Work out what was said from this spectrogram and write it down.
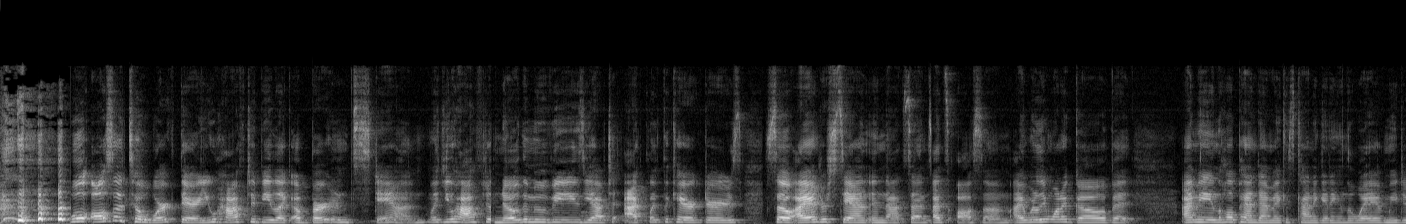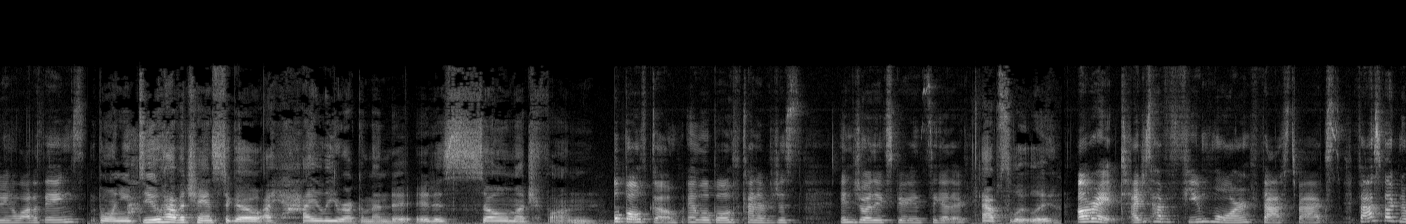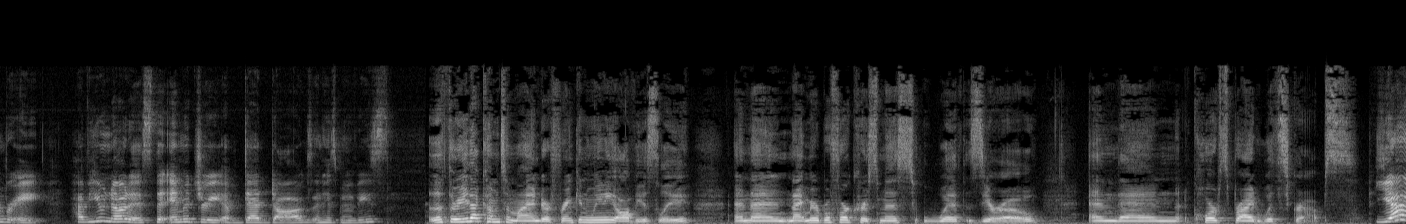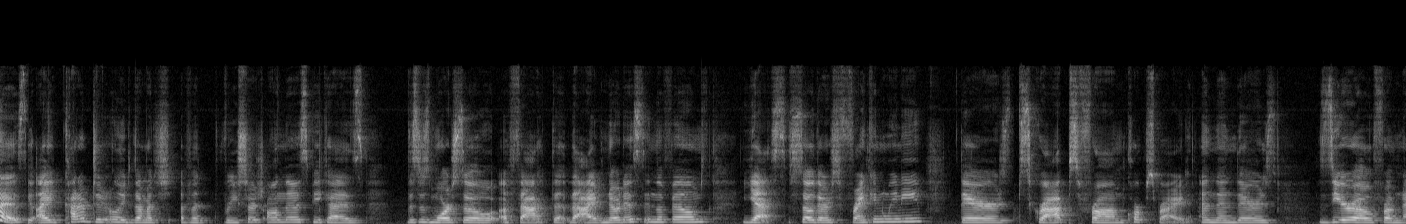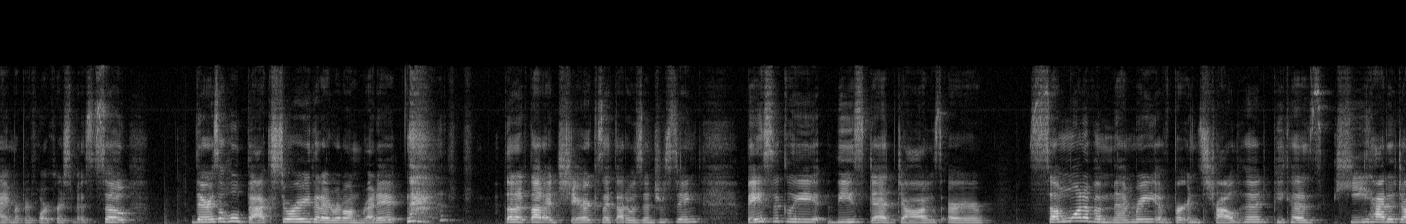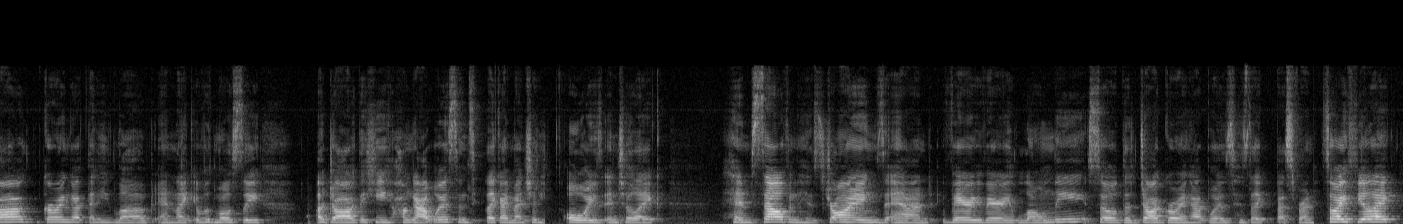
well, also to work there, you have to be like a Burton stan. Like you have to know the movies, you have to act like the characters. So I understand in that sense. That's awesome. I really want to go, but I mean, the whole pandemic is kind of getting in the way of me doing a lot of things. But when you do have a chance to go, I highly recommend it. It is so much fun. We'll both go and we'll both kind of just enjoy the experience together. Absolutely. All right, I just have a few more fast facts. Fast fact number eight Have you noticed the imagery of dead dogs in his movies? The three that come to mind are Frankenweenie, obviously, and then Nightmare Before Christmas with Zero, and then Corpse Bride with Scraps. Yes, I kind of didn't really do that much of a research on this because this is more so a fact that, that I've noticed in the films. Yes, so there's Frankenweenie, there's Scraps from Corpse Bride, and then there's Zero from Nightmare Before Christmas. So there's a whole backstory that I read on Reddit that I thought I'd share because I thought it was interesting. Basically, these dead dogs are somewhat of a memory of Burton's childhood because he had a dog growing up that he loved and like it was mostly a dog that he hung out with since like I mentioned always into like himself and his drawings and very very lonely. So the dog growing up was his like best friend. So i feel like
